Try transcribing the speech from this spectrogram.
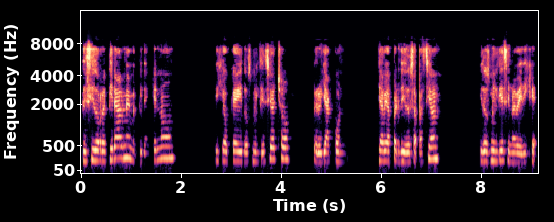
decido retirarme, me piden que no. Dije, ok, 2018, pero ya con, ya había perdido esa pasión. Y 2019 dije,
